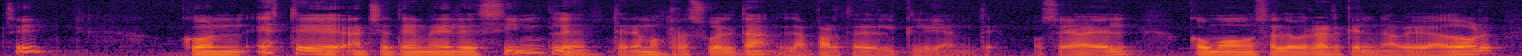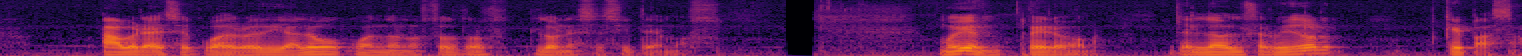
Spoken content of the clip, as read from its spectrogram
¿sí? Con este HTML simple tenemos resuelta la parte del cliente, o sea, el cómo vamos a lograr que el navegador abra ese cuadro de diálogo cuando nosotros lo necesitemos. Muy bien, pero del lado del servidor ¿Qué pasa?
